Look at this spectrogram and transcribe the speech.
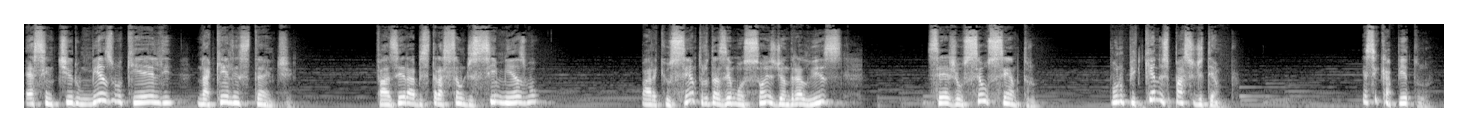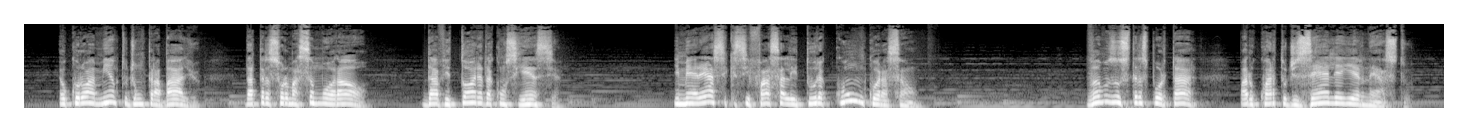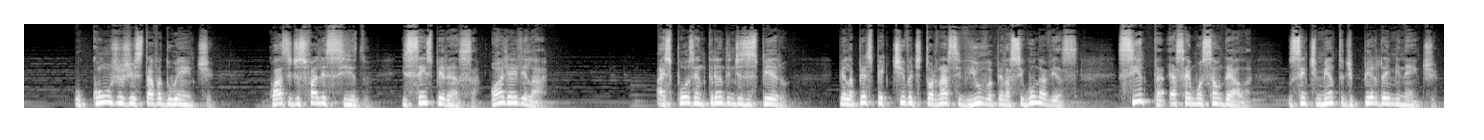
é sentir o mesmo que ele naquele instante, fazer a abstração de si mesmo para que o centro das emoções de André Luiz seja o seu centro por um pequeno espaço de tempo. Esse capítulo é o coroamento de um trabalho da transformação moral, da vitória da consciência e merece que se faça a leitura com o coração. Vamos nos transportar para o quarto de Zélia e Ernesto. O cônjuge estava doente, quase desfalecido e sem esperança. Olha ele lá. A esposa entrando em desespero pela perspectiva de tornar-se viúva pela segunda vez. Sinta essa emoção dela, o sentimento de perda iminente.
